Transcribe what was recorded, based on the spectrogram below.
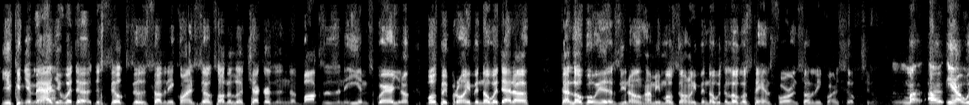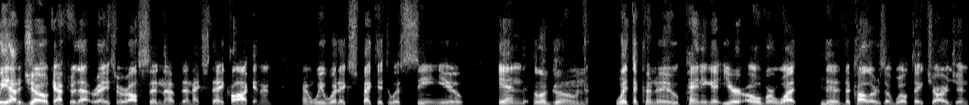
you can you imagine yeah. with the the silks, the Southern Equine silks, all the little checkers and the boxes and the EM square. You know, most people don't even know what that uh that logo is. You know, I mean, most don't even know what the logo stands for in Southern Equine silks. You know, My, uh, you know, we had a joke after that race. We were all sitting up the next day clocking, and and we would expect it to have seen you in the lagoon with the canoe, painting it. You're over what the mm-hmm. the colors of Will Take Charge and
